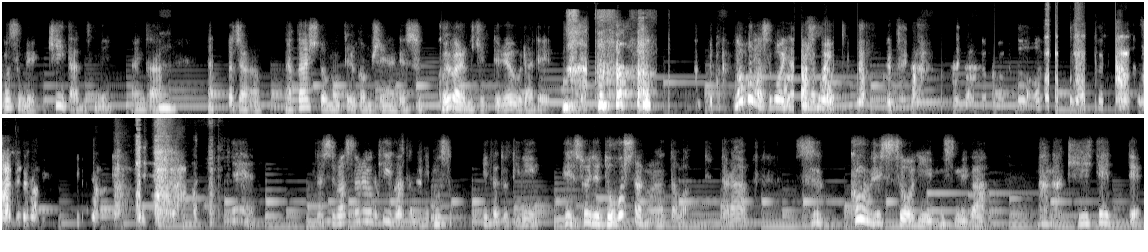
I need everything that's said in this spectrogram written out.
娘聞いたんですね。なんか、うん、なんかじゃあ仲良しと思ってるかもしれないけど、すっごい悪口言ってるよ、裏で。の子もすごいやばい。で、私はそれを聞いたときに、娘聞いたときに、え、それでどうしたの？あなたはって言ったら、すっごい嬉しそうに娘が、ママ聞いてって、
